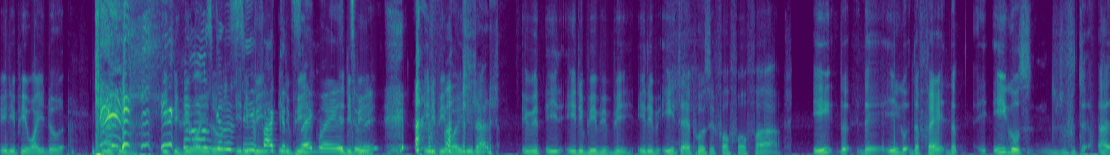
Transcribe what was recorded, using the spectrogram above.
EDP, why you do it? EDP, EDP why I was you do it? EDP, EDP, segue into EDP, it. EDP, why you do that? E- E- EDPPP, EDP, eat that pussy four four five. Eat the the eagle the fa- the Eagles. Uh,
